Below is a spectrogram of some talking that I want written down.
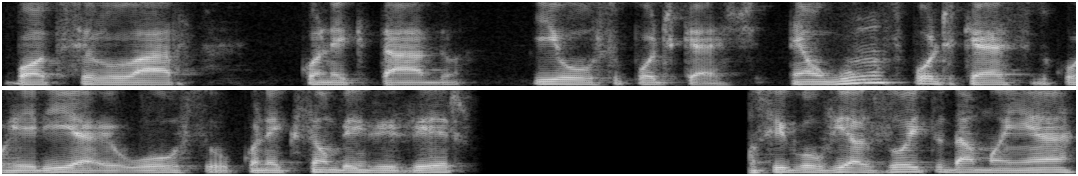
boto o celular conectado e ouço podcast. Tem alguns podcasts do Correria, eu ouço Conexão Bem Viver. Consigo ouvir às 8 da manhã,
